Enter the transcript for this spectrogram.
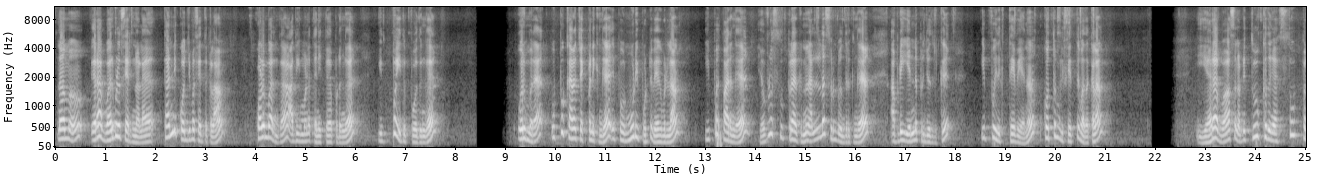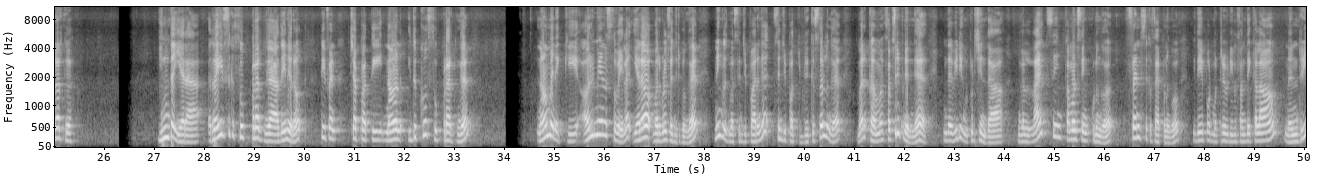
நாம் யாராவது வறுவல் செய்கிறதுனால தண்ணி கொஞ்சமாக சேர்த்துக்கலாம். குழம்பா இருந்தால் அதிகமான தண்ணி தேவைப்படுங்க. இப்போ இது போதுங்க. ஒரு முறை உப்பு காரம் செக் பண்ணிக்கோங்க. இப்போ மூடி போட்டு வேக விடலாம். இப்போ பாருங்கள் எவ்வளோ சூப்பராக இருக்குன்னு. நல்லா சுருண்டு வந்திருக்குங்க. அப்படியே எண்ணெய் பிரிஞ்சு வந்திருக்கு. இப்போ இதுக்கு தேவையான கொத்தமல்லி சேர்த்து வதக்கலாம். இற வாசனை அப்படியே தூக்குதுங்க. சூப்பராக இருக்குங்க. இந்த இறா ரைஸுக்கு சூப்பராக இருக்குங்க. அதே நேரம் டிஃபன் சப்பாத்தி நான் இதுக்கும் சூப்பராக இருக்குங்க. நாம் இன்னைக்கு அருமையான சுவையில் இறா வறுவல் செஞ்சுருக்கோங்க. நீங்களும் இது மாதிரி செஞ்சு பாருங்கள் செஞ்சு பார்த்துட்டு இப்படி இருக்கு சொல்லுங்கள் மறக்காமல் சப்ஸ்கிரைப் பண்ணிடுங்க. இந்த வீடியோ உங்களுக்கு பிடிச்சிருந்தா உங்கள் லைக் செய்யுங்க கமெண்ட் செய்யுங்க கொடுங்க. ஃப்ரெண்ட்ஸுக்கு ஷேர் பண்ணுங்க. இதே போல் மற்ற வீடியோவில் சந்திக்கலாம். நன்றி.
